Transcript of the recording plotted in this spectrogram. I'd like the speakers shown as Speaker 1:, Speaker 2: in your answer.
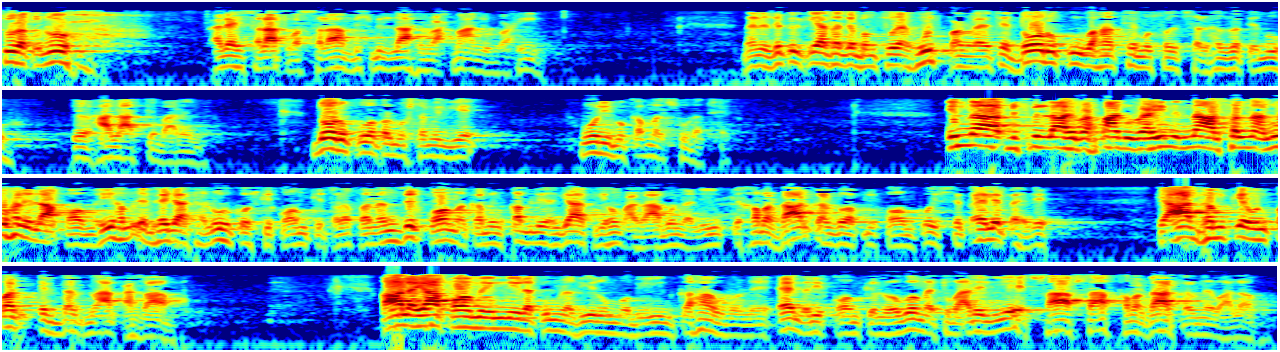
Speaker 1: سورت نوح علیہ سلاۃ وسلام بسم اللہ الرحمن الرحیم۔ میں نے ذکر کیا تھا جب ہم سورہ ہود پڑھ رہے تھے، دو رکو وہاں تھے مسلسل حضرت نوح کے حالات کے بارے میں۔ دو رکوؤں پر مشتمل یہ پوری مکمل صورت ہے۔ انا بسم اللہ الرحمن الرحیم انا ارسلنا نوح اللہ قوم ہی ہم نے بھیجا تھا نوح کو اس کی قوم کی طرف انزر قوم کمن قبل کی ہوں عذاب العلیم کہ خبردار کر دو اپنی قوم کو اس سے پہلے پہلے۔ کہ آج ہم کے ان پر ایک دردناک عذاب کالا یا قوم، انی رقم نذیر مبین۔ کہا انہوں نے، اے میری قوم کے لوگوں، میں تمہارے لیے ایک صاف صاف خبردار کرنے والا ہوں۔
